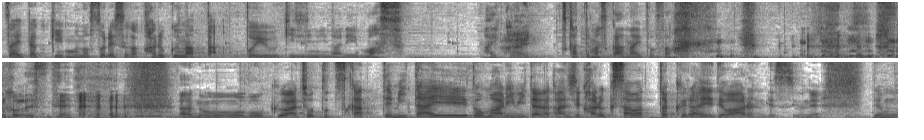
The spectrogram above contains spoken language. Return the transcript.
在宅勤務のストレスが軽くなったという記事になります。はい、はい、使ってますか？内藤さん そうですね。あの僕はちょっと使ってみたい止まりみたいな感じで軽く触ったくらいではあるんですよね。でも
